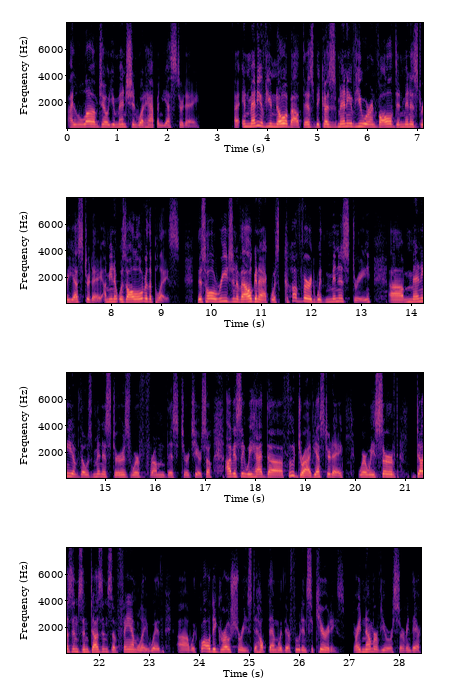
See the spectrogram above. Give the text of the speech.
I love, Joe, you mentioned what happened yesterday. Uh, and many of you know about this because many of you were involved in ministry yesterday. I mean, it was all over the place. This whole region of Algonac was covered with ministry. Uh, many of those ministers were from this church here. So, obviously, we had the food drive yesterday where we served dozens and dozens of family with, uh, with quality groceries to help them with their food insecurities. Right number of you were serving there.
